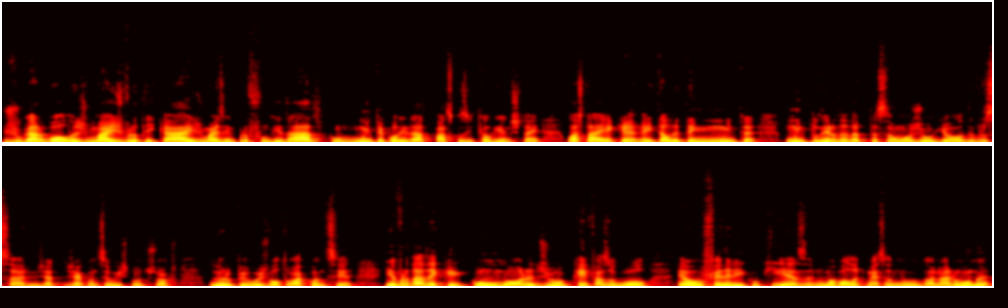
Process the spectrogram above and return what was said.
jogar bolas mais verticais, mais em profundidade, com muita qualidade de passo que os italianos têm. Lá está, é que a Itália tem muita, muito poder de adaptação ao jogo e ao adversário. Já, já aconteceu isto noutros jogos do europeu, hoje voltou a acontecer. E a verdade é que com uma hora de jogo, quem faz o gol é o Federico Chiesa, numa bola que começa no Donnarumma,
